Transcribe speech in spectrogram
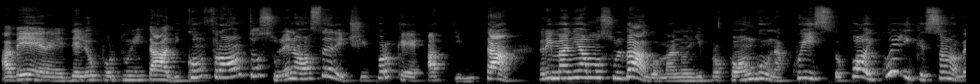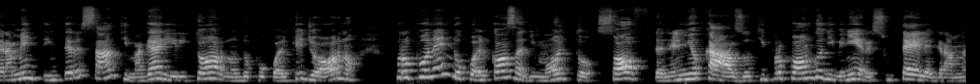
avere delle opportunità di confronto sulle nostre reciproche attività. Rimaniamo sul vago, ma non gli propongo un acquisto. Poi quelli che sono veramente interessanti, magari ritorno dopo qualche giorno proponendo qualcosa di molto soft. Nel mio caso ti propongo di venire su Telegram,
